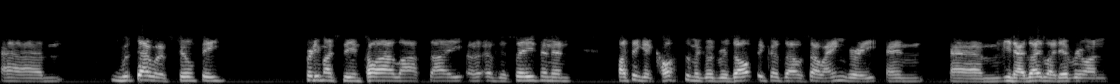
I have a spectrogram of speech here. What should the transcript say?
um, they were filthy pretty much the entire last day of the season, and I think it cost them a good result because they were so angry, and um, you know they let everyone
